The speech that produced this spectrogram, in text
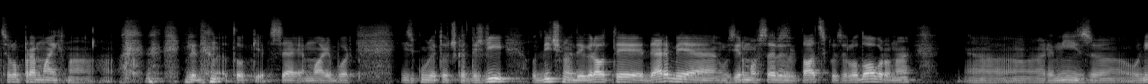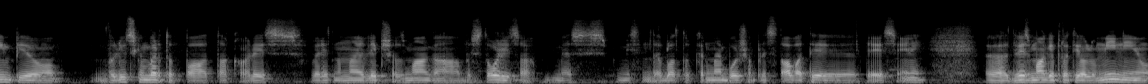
celo premajhna, glede na to, kje vse je Maribor izgubil. Drži, odlično je odigral te derbije, oziroma vse rezultatsko zelo dobro, ne? remi z Olimpijo. V Ljudskem vrtu pa tako res, verjetno najlepša zmaga v Stožicah. Jaz mislim, da je bila to kar najboljša predstava te, te jeseni. Dve zmage proti Aluminiju,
